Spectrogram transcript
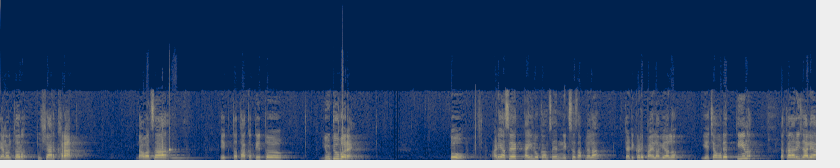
त्यानंतर तुषार खरात नावाचा एक तथाकथित युट्यूबर आहे. तो आणि असे काही लोकांचे नेक्सस आपल्याला त्या ठिकाणी पाहायला मिळालं. याच्यामध्ये तीन तक्रारी झाल्या.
